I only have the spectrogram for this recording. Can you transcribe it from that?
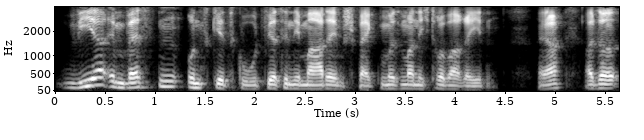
wir im Westen, uns geht's gut, wir sind die Made im Speck, müssen wir nicht drüber reden. Ja, also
